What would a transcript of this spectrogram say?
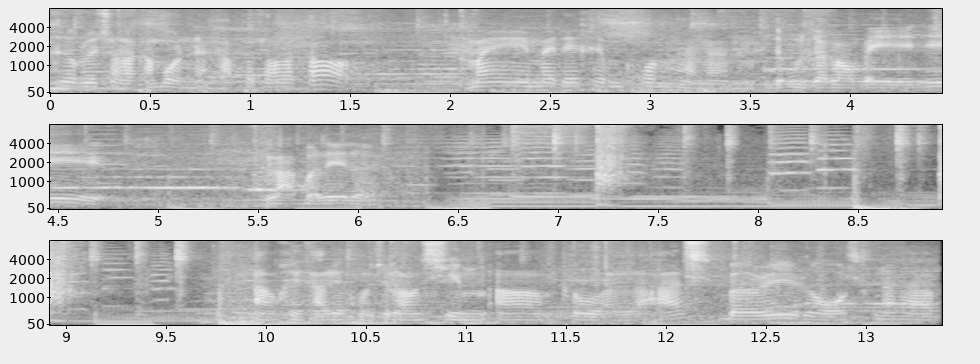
เคลือบด้วยช็อกโกแลตข้างบนนะครับแต่ช็อกโกแลตก็ไม่ไม่ได้เข้มข้นขนาดนั้นเดี๋ยวผมจะลองไปที่ลาเบอร์รี่เลย โอเคครับเดี๋ยวผมจะลองชิมตัว raspberry rose นะครับ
